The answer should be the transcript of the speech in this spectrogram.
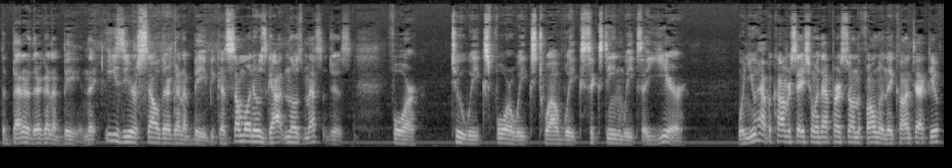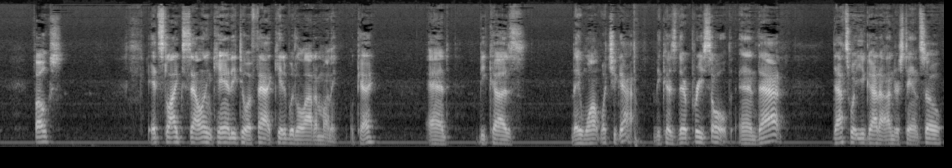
the better they're going to be and the easier sell they're going to be because someone who's gotten those messages for 2 weeks, 4 weeks, 12 weeks, 16 weeks, a year, when you have a conversation with that person on the phone when they contact you, folks, it's like selling candy to a fat kid with a lot of money, okay? And because they want what you got because they're pre-sold. And that that's what you got to understand. So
